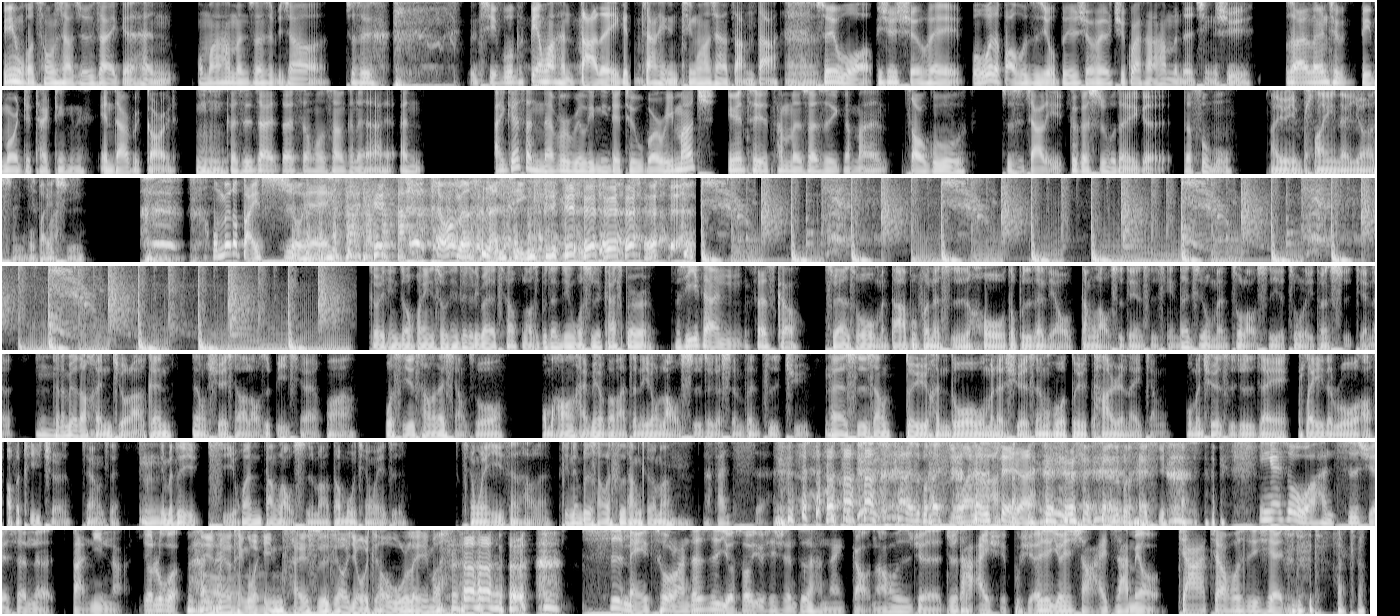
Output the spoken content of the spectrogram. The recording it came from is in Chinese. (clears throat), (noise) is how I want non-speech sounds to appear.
因为我从小就是在一个很，我妈他们算是比较就是 (laughs) 起伏变化很大的一个家庭情况下长大，所以我必须学会，我为了保护自己，我必须学会去观察他们的情绪。So I learned to be more detecting in that regard。嗯，可是在，在在生活上，可能 I I I guess I never really needed to worry much，因为这他们算是一个蛮照顾，就是家里各个事物的一个的父母。Are you implying that you are 生活白痴？我没有到白痴，OK？(laughs) 讲话没有那么难听。各位听众，欢迎收听这个礼拜的 Telf 老师不正经。我是 Casper，我是 Ethan Fesco。虽然说我们大部分的时候都不是在聊当老师这件事情，但其实我们做老师也做了一段时间了，可能没有到很久了。跟那种学校的老师比起来的话，我其实常常在想说，我们好像还没有办法真的用老师这个身份自居。但事实上，对于很多我们的学生或对于他人来讲，我们确实就是在 play the role of of a teacher 这样子。你们自己喜欢当老师吗？到目前为止？先问 Ethan 好了，今天不是上了四堂课吗？(laughs) 烦死了，(laughs) 看来是不太喜欢啊，(laughs) 很显然，看来是不太喜欢。应该说我很吃学生的反应呐、啊。就如果你没有听过因材施教，有教无类吗？是没错啦，但是有时候有些学生真的很难搞，然后是觉得就是他爱学不学，而且有些小孩子他没有家教或是一些 (laughs) 家教，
